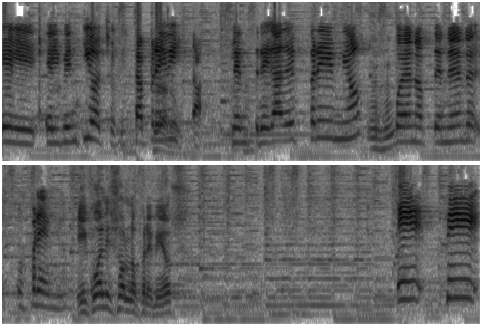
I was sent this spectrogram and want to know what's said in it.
el, el 28 que está prevista. La entrega de premios, pueden obtener su premio. ¿Y cuáles son los premios? Eh, se,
